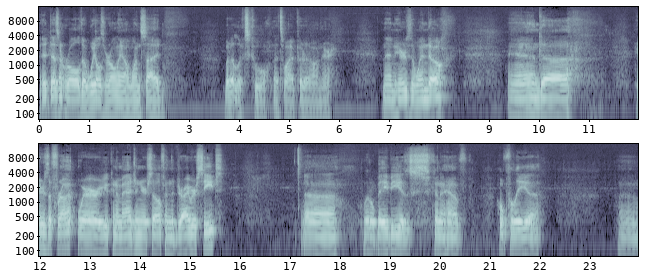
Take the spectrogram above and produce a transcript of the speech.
It doesn't roll, the wheels are only on one side, but it looks cool. That's why I put it on there. And then here's the window. And uh, here's the front where you can imagine yourself in the driver's seat. Uh, little baby is going to have hopefully uh, uh,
